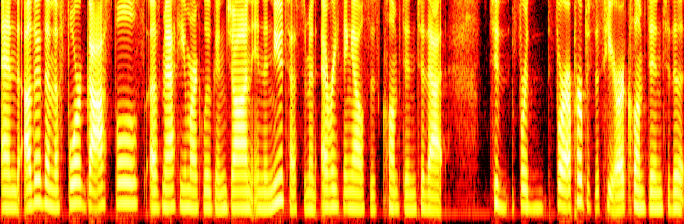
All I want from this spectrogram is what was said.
and other than the four gospels of Matthew, Mark, Luke, and John in the New Testament, everything else is clumped into that. To for for our purposes here, are clumped into the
